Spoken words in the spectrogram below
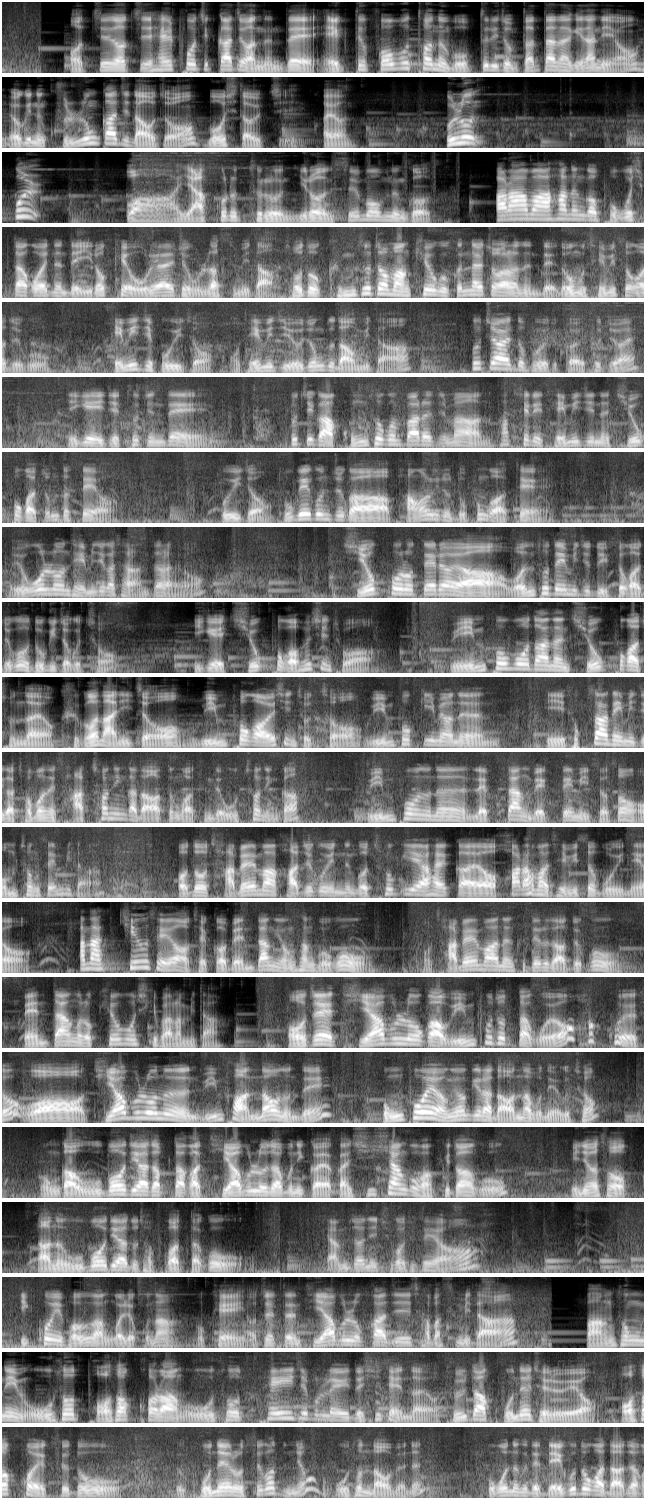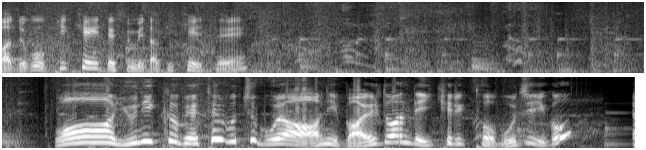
어찌저찌 헬포지까지 왔는데 액트 4부터는 몹들이 좀 단단하긴 하네요. 여기는 굴룬까지 나오죠. 무엇이 나올지. 과연. 굴룬! 꿀! 와 야쿠르트룬 이런 쓸모없는 것. 파라마 하는 거 보고 싶다고 했는데 이렇게 오래 할 줄 몰랐습니다. 저도 금수저만 키우고 끝날 줄 알았는데 너무 재밌어가지고. 데미지 보이죠? 어, 데미지 요정도 나옵니다. 투지알도 보여줄까요 투지알? 이게 이제 투지인데 투지가 공속은 빠르지만 확실히 데미지는 지옥포가 좀 더 세요 보이죠? 도개군주가 방어력이 좀 높은 것 같아 요걸로는 데미지가 잘 안 달아요 지옥포로 때려야 원소 데미지도 있어가지고 녹이죠 그쵸? 이게 지옥포가 훨씬 좋아 윈포보다는 지옥포가 좋나요? 그건 아니죠 윈포가 훨씬 좋죠 윈포 끼면은 이 속사 데미지가 저번에 4천인가 나왔던 것 같은데 5천인가? 윈포는 랩당 맥댐이 있어서 엄청 셉니다 저도 자벨마 가지고 있는 거 초기에 할까요? 화라마 재밌어 보이네요 하나 키우세요 제 거 맨땅 영상 보고 어, 자벨마는 그대로 놔두고 맨땅으로 키워보시기 바랍니다 어제 디아블로가 윈포 줬다고요? 하코에서? 와 디아블로는 윈포 안 나오는데? 공포의 영역이라 나왔나 보네요 그쵸? 뭔가 우버디아 잡다가 디아블로 잡으니까 약간 시시한 것 같기도 하고 이 녀석 나는 우버디아도 잡고 왔다고 얌전히 죽어주세요 디코이 버그가 안 걸렸구나 오케이 어쨌든 디아블로까지 잡았습니다 망송님 오솥 버서커랑 오솥 페이지 블레이드 시세했나요? 둘 다 고뇌 재료예요 버서커 X도 그 고뇌로 쓰거든요? 오솥 나오면은 그거는 근데 내구도가 낮아가지고 PK 때 씁니다 PK 때 와 유니크 배틀부츠 뭐야 아니 말도 안 돼 이 캐릭터 뭐지 이거?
